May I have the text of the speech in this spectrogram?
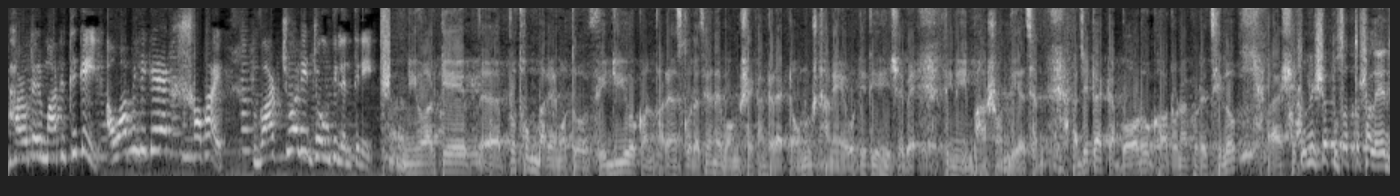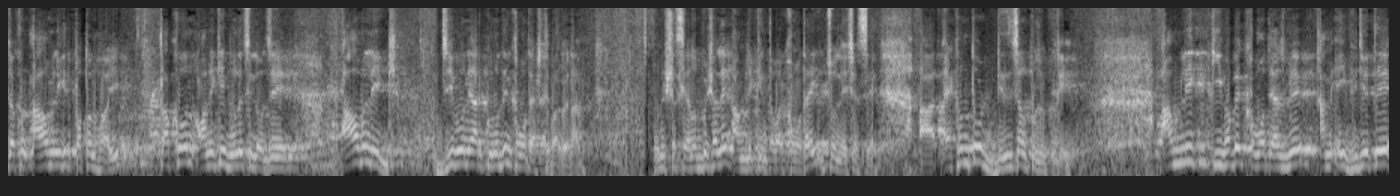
ভারতের মাটি থেকেই আওয়ামী লীগের এক সভায় ভার্চুয়ালি যোগ দিলেন তিনি। নিউ ইয়র্কে প্রথমবারের মতো ভিডিও কনফারেন্স করেছেন এবং সেখানকার একটা অনুষ্ঠানে অতিথি হিসেবে তিনি ভাষণ দিয়েছেন। যেটা একটা বড় ঘটনা ঘটেছিল। আহ, উনিশশো পঁচাত্তর সালে যখন আওয়ামী লীগের পতন হয় তখন অনেকেই বলেছিল যে আওয়ামী লীগ জীবনে আর কোনোদিন ক্ষমতা আসতে পারবে না। উনিশশো ছিয়ানব্বই সালে আওয়ামী কিন্তু আবার ক্ষমতায় চলে এসেছে। আর এখন তো ডিজিটাল প্রযুক্তি। আওয়ামী লীগ কীভাবে ক্ষমতায় আসবে আমি এই ভিডিওতে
